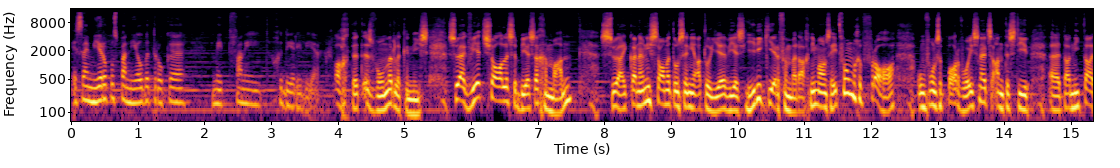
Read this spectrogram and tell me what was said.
is hy meer op ons paneel betrokke met van die goed deur die week. Ag, dit is wonderlike nuus. So ek weet Charles is 'n besige man, so hy kan nou nie saam met ons in die ateljee wees hierdie keer vanmiddag nie, maar ons het vir hom gevra om vir ons 'n paar voice notes aan te stuur. Uh Danita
